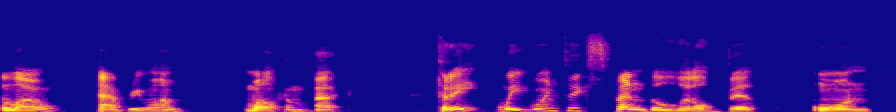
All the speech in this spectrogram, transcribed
Hello, everyone. Welcome back. Today, we're going to expand a little bit on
